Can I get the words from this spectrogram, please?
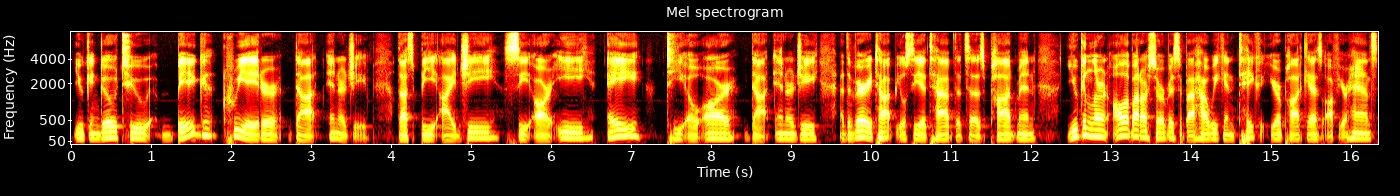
you can go to bigcreator.energy. That's B I G C R E A T O R dot energy. At the very top, you'll see a tab that says Podman. You can learn all about our service, about how we can take your podcast off your hands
